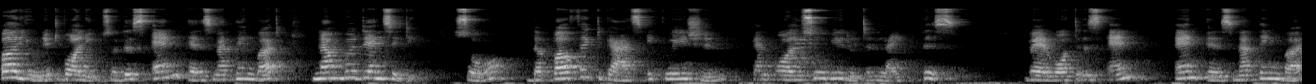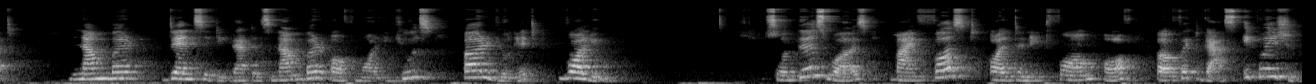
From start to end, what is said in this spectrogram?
per unit volume. So this n is nothing but number density. So the perfect gas equation can also be written like this where what is n? n is nothing but number density that is number of molecules per unit volume. So this was my first alternate form of perfect gas equation.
